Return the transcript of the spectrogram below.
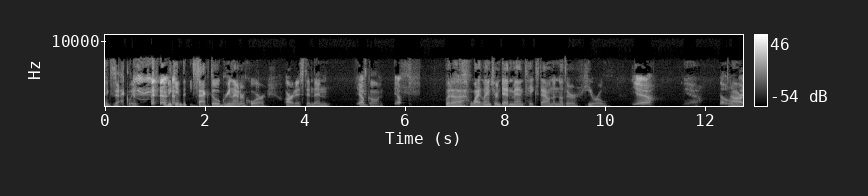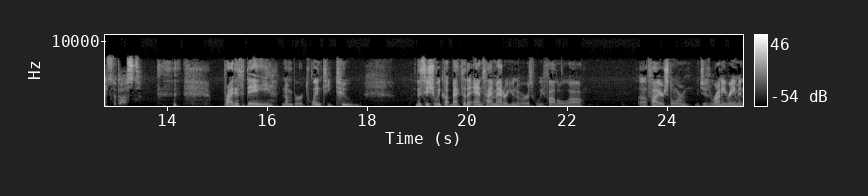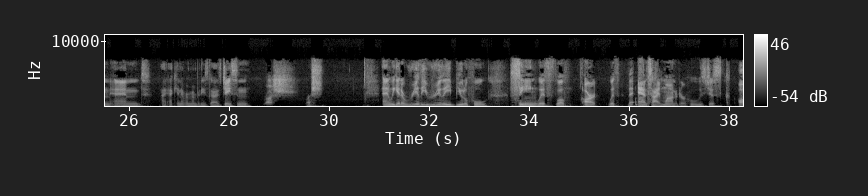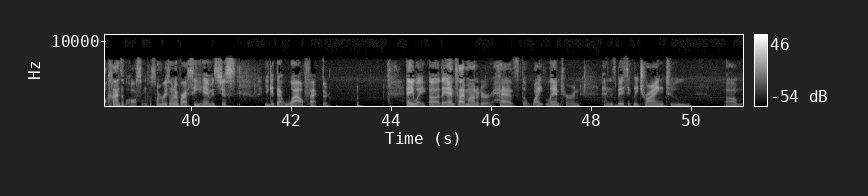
Exactly. he became the de facto Green Lantern Corps artist, and then Yep. he's gone. Yep. But uh, White Lantern Deadman takes down another hero. Yeah, yeah, another one All right. bites the dust. Brightest Day, number 22. This issue, we cut back to the antimatter universe where we follow uh, uh, Firestorm, which is Ronnie Raymond and I, I can never remember these guys, Jason Rusch. Rusch. And we get a really, really beautiful scene with, well, art with the Anti Monitor, who's just all kinds of awesome. For some reason, whenever I see him, it's just, you get that wow factor. Anyway, uh, the Anti Monitor has the White Lantern and is basically trying to um,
